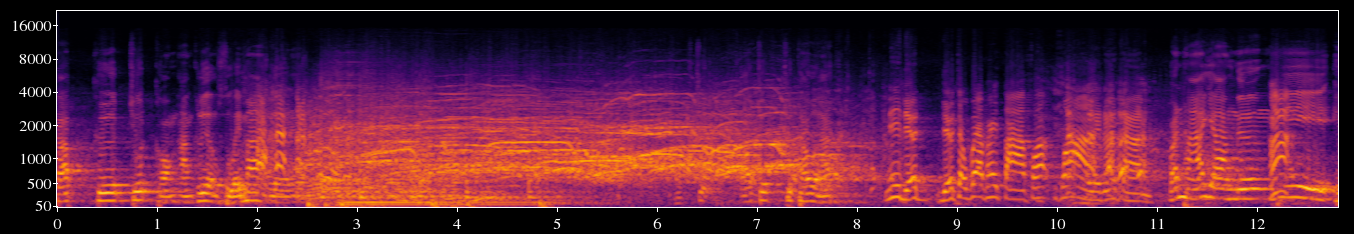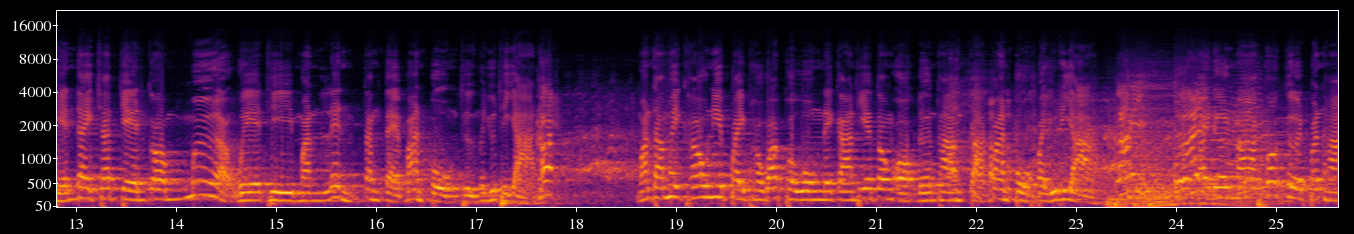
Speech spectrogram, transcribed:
ครับ คือชุดของหางเครื่องสวยมากเลยนะครับชุดเอาชุดชุดเท่าเหรอครับนี่เดี๋ยวเดี๋ยวจะแวบให้ตาฟ้าฟ้าเลยนะอาจารย์ ปัญหาอย่างหนึ่งฮะ ที่เห็นได้ชัดเจนก็เมื่อเวทีมันเล่นตั้งแต่บ้านโป่งถึงอยุธยาคเนี่รัยบมันทำให้เขาเนี่ยไปพะวักพะวงในการที่จะต้องออกเดินทางจากบ้านโป่งไปอยุธยาไล่เดินไล่ไปเดินมาก็เกิดปัญหา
